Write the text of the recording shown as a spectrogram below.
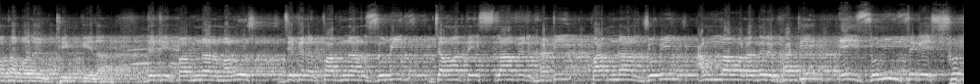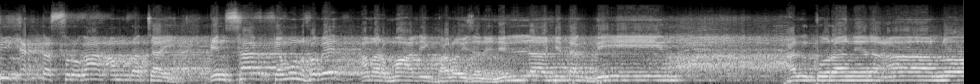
কথা বলেন ঠিক কিনা? দেখি, পাবনার মানুষ, যেখানে পাবনার জমিন, জামাতে ইসলামের ঘাঁটি, পাবনার জমিন, আল্লাহওয়ালাদের ঘাঁটি, এই জমিন থেকে সঠিক একটা স্লোগান আমরা চাই। এনসার কেমন হবে? আমার মালিক ভালোই জানে। নিল্লাহি তাকবীর আল কোরআনের আলো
